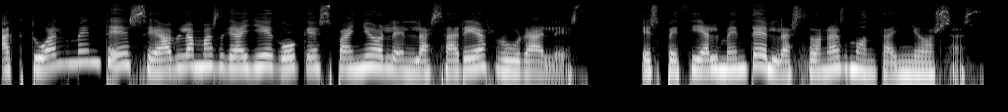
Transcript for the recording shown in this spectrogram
Actualmente se habla más gallego que español en las áreas rurales, especialmente en las zonas montañosas.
